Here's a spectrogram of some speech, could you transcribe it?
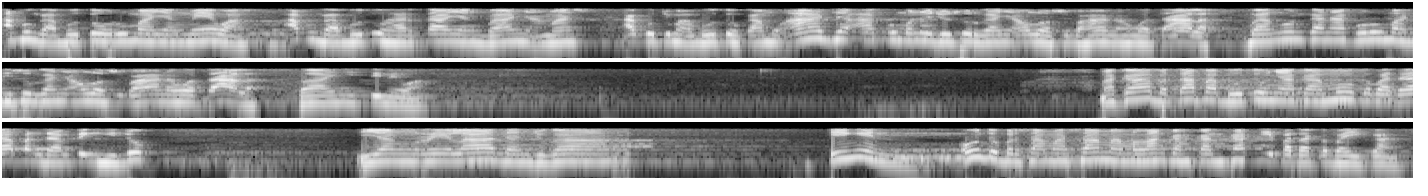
Aku nggak butuh rumah yang mewah, aku nggak butuh harta yang banyak, Mas. Aku cuma butuh kamu aja aku menuju surganya Allah Subhanahu wa taala. Bangunkan aku rumah di surganya Allah Subhanahu wa taala. Wah, ini istimewa. Maka betapa butuhnya kamu kepada pendamping hidup yang rela dan juga ingin untuk bersama-sama melangkahkan kaki pada kebaikan.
